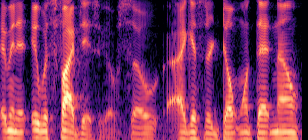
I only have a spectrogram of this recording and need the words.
I mean, it, it was five days ago, so I guess they don't want that now.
